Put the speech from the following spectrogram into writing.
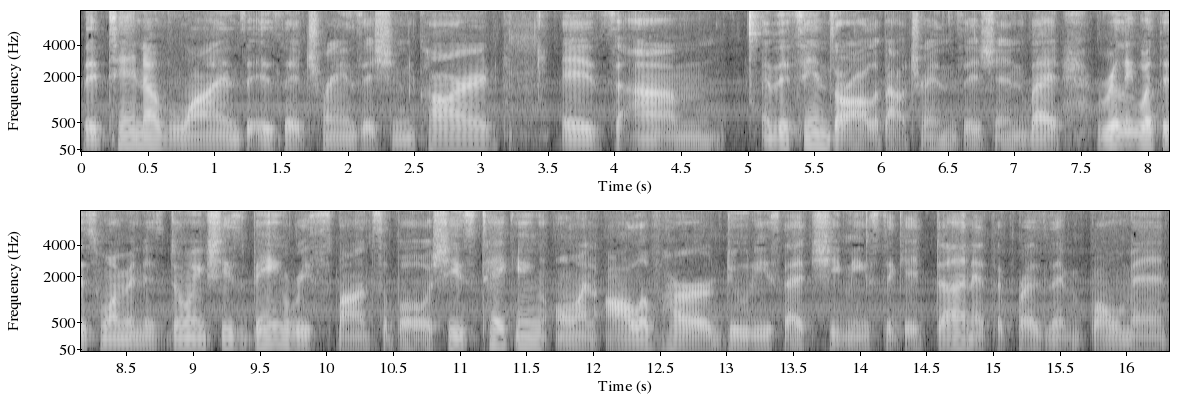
The 10 of wands is a transition card. It's um the tens are all about transition. But really what this woman is doing she's being responsible. She's taking on all of her duties that she needs to get done at the present moment.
